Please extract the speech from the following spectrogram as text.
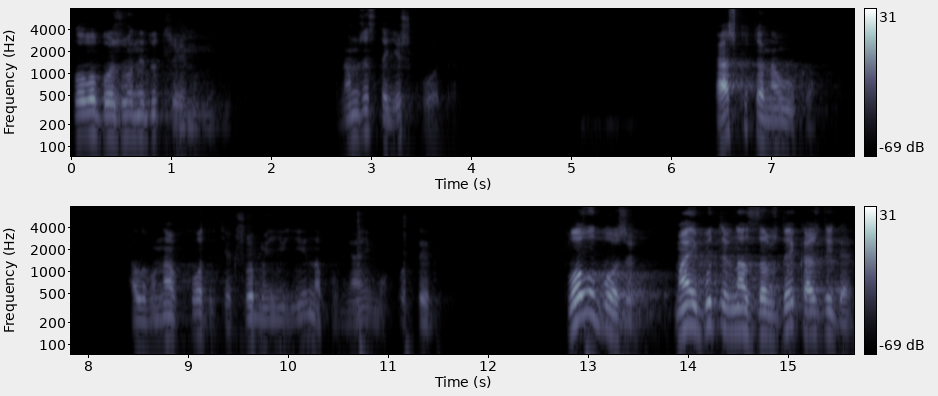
Слова Божого не дотримуємо. Нам вже стає шкода. Тяжко та наука, але вона входить, якщо ми її наповняємо отим. Слово Боже має бути в нас завжди кожен день.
